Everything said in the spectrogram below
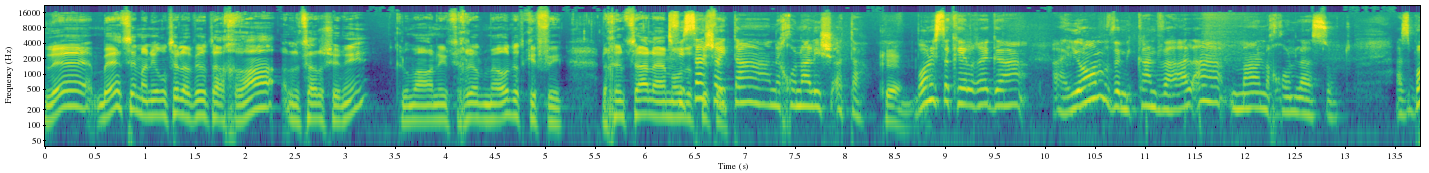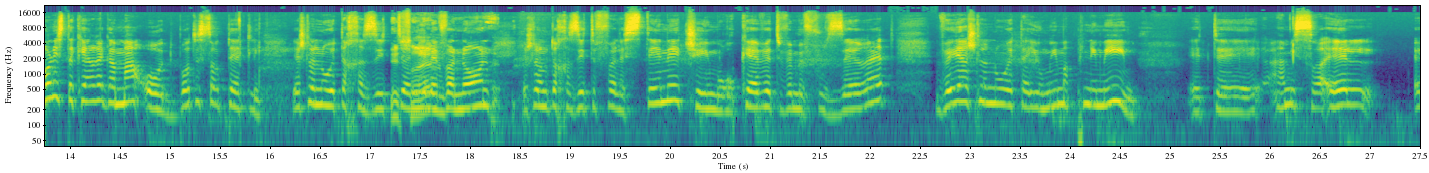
ובעצם אני רוצה להעביר את ההכרעה לצד השני, כלומר אני צריך להיות מאוד התקפי, לכן צה"ל היה מאוד התקפי. תפיסה שהייתה נכונה לשעתה. כן. בואו נסתכל רגע היום ומכאן והלאה מה נכון לעשות. אז בואו נסתכל רגע מה עוד, בוא תשרטט לי. יש לנו את החזית ישראל... מלבנון, יש לנו את החזית הפלסטינית שהיא מורכבת ומפוזרת, ויש לנו את האיומים הפנימיים, את uh, עם ישראל אה,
